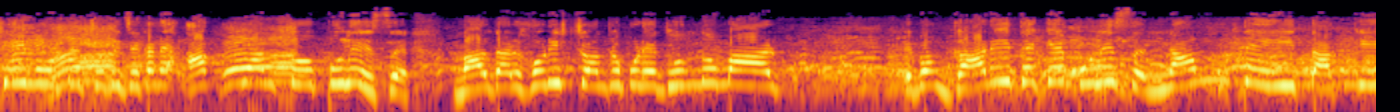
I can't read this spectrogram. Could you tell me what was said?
সেই মুহূর্তের ছবি যেখানে আক্রান্ত পুলিশ মালদার হরিশ্চন্দ্রপুরে ধুন্ধুমার এবং গাড়ি থেকে পুলিশ নামতেই তাকে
